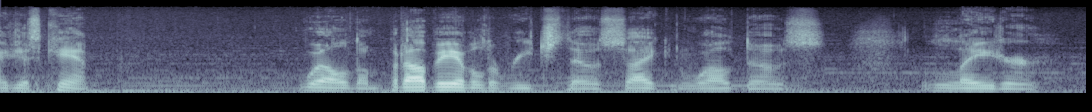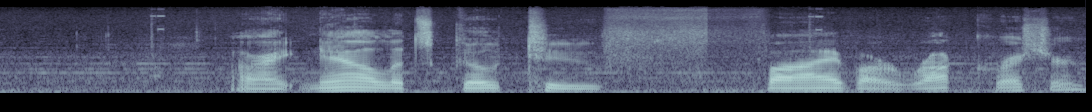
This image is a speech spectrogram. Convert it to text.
I just can't weld them, but I'll be able to reach those so I can weld those later. Alright, now let's go to 5, our rock crusher.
